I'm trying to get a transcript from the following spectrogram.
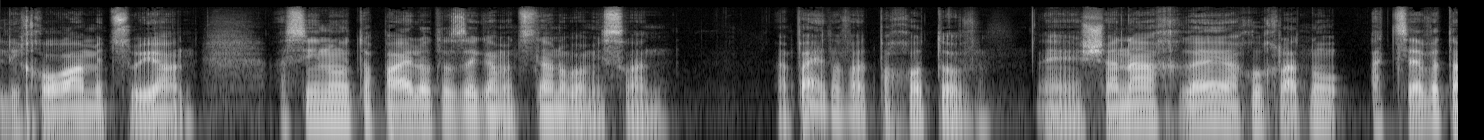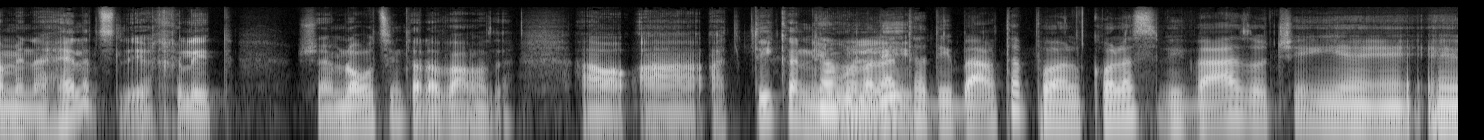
לכאורה מצוין. עשינו את הפיילוט הזה גם אצלנו במשרד. הפיילוט עבד פחות טוב. שנה אחרי אנחנו החלטנו הצוות המנהל אצלי החליט שהם לא רוצים את הדבר הזה. התיק הניהולי... טוב, אבל אתה דיברת פה על כל הסביבה הזאת שהיא אה, אה,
